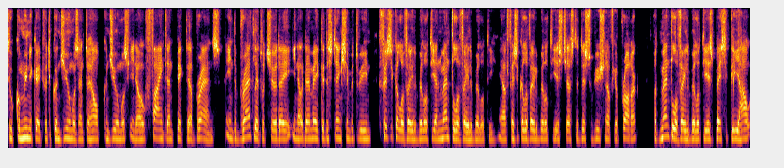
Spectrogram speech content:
to communicate with consumers and to help consumers, you know, find and pick their brands. In the brand literature, they, you know, they make a distinction between physical availability and mental availability. You know, physical availability is just the distribution of your product but mental availability is basically how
